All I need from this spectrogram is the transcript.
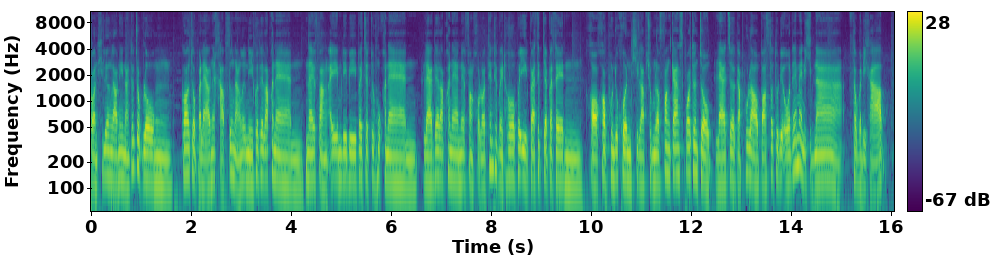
ก่อนที่เรื่องราวในหนังจะจบลงก็จบไปแล้วนะครับ ซึ่งหนังเรื่องนี้ก็ได้รับคะแนนในฝั่ง IMDB ไป 7.6 คะแนน และได้รับคะแนนในฝั่งของ Rotten Tomato ไปอีก 87%ขอขอบคุณทุกคนที่รับชมและฟังการสปอยจนจบ แล้วเจอกับพวกเรา Box Studio ได้ใหม่ในคลิปหน้า สวัสดีครับ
